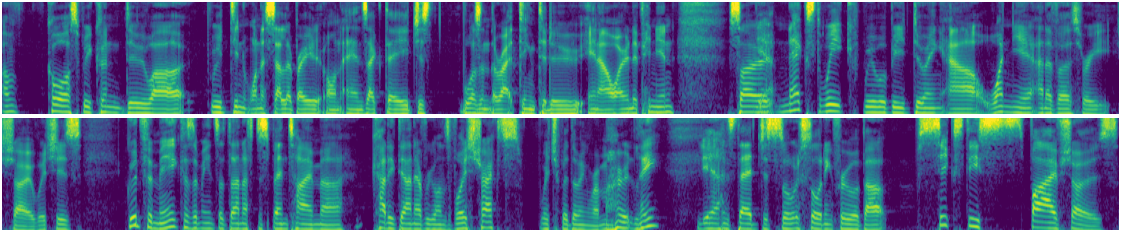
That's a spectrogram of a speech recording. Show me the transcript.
Of course, we couldn't do. Uh, we didn't want to celebrate it on Anzac Day. It just wasn't the right thing to do, in our own opinion. So Yeah. next week we will be doing our one year anniversary show, which is good for me because it means I don't have to spend time uh, cutting down everyone's voice tracks, which we're doing remotely. Yeah. Instead, just sort sorting through about sixty-five shows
